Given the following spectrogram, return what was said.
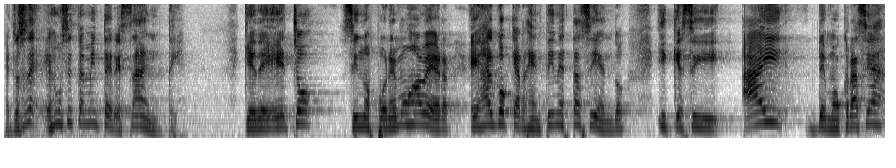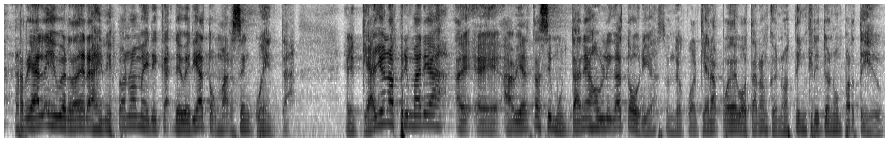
Entonces es un sistema interesante que de hecho, si nos ponemos a ver, es algo que Argentina está haciendo y que si hay democracias reales y verdaderas en Hispanoamérica, debería tomarse en cuenta. El que haya unas primarias eh, eh, abiertas, simultáneas, obligatorias, donde cualquiera puede votar aunque no esté inscrito en un partido,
